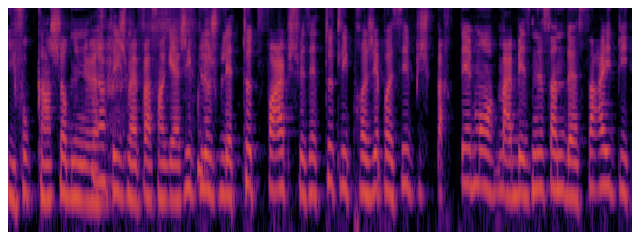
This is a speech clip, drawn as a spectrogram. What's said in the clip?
il faut que quand je sors de l'université, je me fasse engager. Puis là, je voulais tout faire, puis je faisais tous les projets possibles, puis je partais mon, ma business on the side, puis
